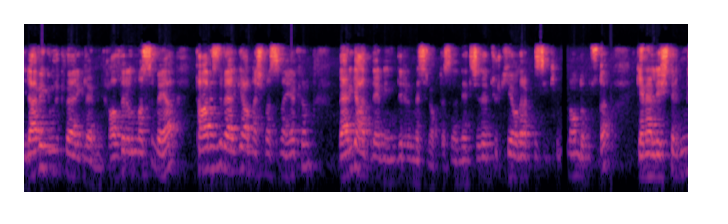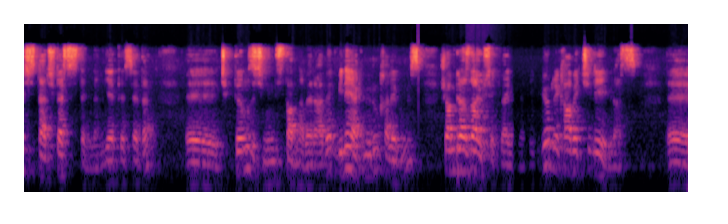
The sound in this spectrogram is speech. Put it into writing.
ilave gümrük vergilerinin kaldırılması veya tavizli vergi anlaşmasına yakın vergi hadlerinin indirilmesi noktasında. Neticede Türkiye olarak biz 2019'da genelleştirilmiş tercihler sisteminden, YTS'den e, çıktığımız için Hindistan'la beraber bine yakın ürün kalemimiz şu an biraz daha yüksek vergilerle gidiyor. Rekabetçiliği biraz e,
